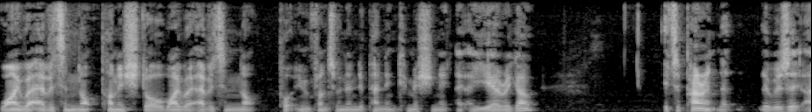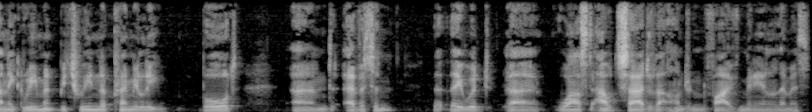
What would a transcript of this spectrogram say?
why were Everton not punished, or why were Everton not put in front of an independent commission a, a year ago? It's apparent that there was a, an agreement between the Premier League board and Everton that they would, uh, whilst outside of that 105 million limit,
